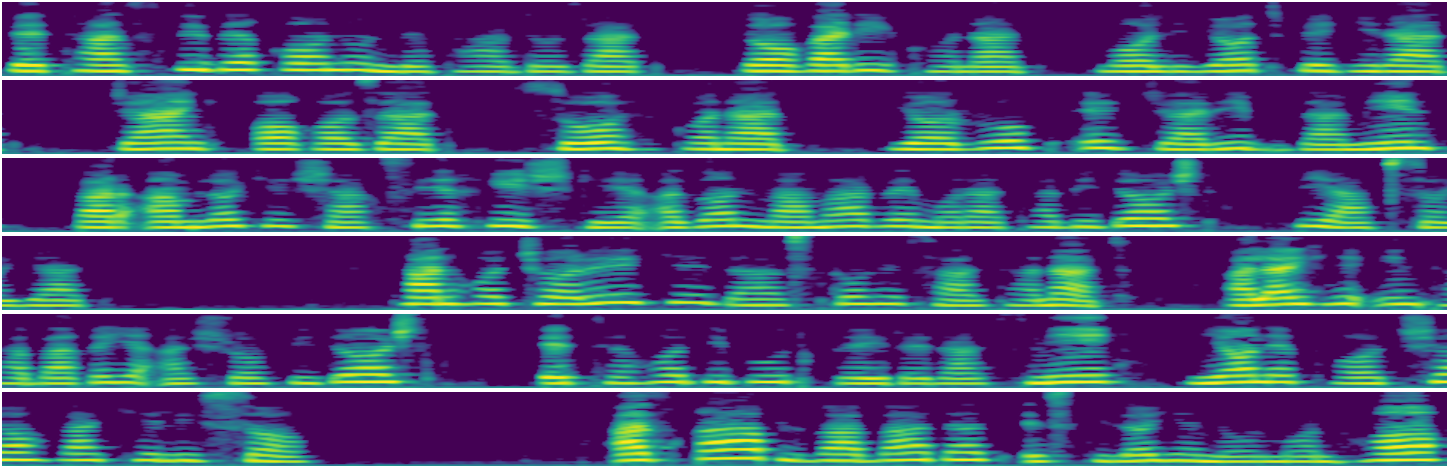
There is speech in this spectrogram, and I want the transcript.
به تصویب قانون بپردازد داوری کند مالیات بگیرد جنگ آغازد صلح کند یا ربع جریب زمین بر املاک شخصی خیش که از آن ممر مرتبی داشت بیافزاید تنها چاره که دستگاه سلطنت علیه این طبقه اشرافی داشت اتحادی بود غیر رسمی میان پادشاه و کلیسا. از قبل و بعد از استیلای نورمان ها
